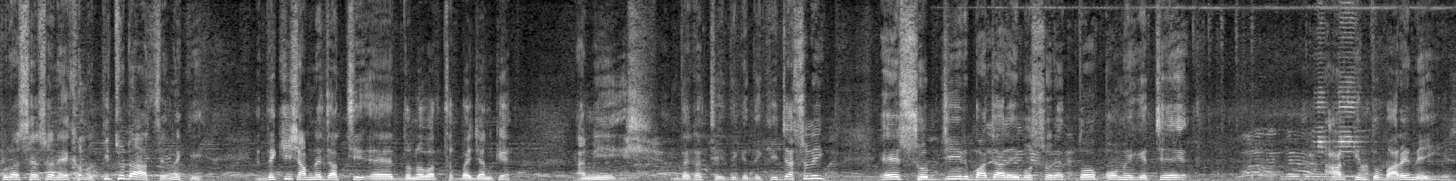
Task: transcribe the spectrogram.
পুরো শেষ হয় না এখনও কিছুটা আছে নাকি? দেখি সামনে যাচ্ছি ধন্যবাদ ভাইজানকে। আমি দেখাচ্ছি এইদিকে দেখি, যে আসলেই সবজির বাজার এই বছর এত কমে গেছে, আর কিন্তু বাড়ে নেই। বিশ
